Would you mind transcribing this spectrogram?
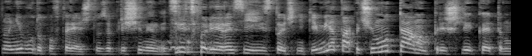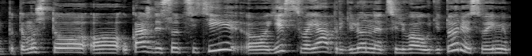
Но не буду повторять, что запрещены на территории России источники мета. Почему там пришли к этому? Потому что э, у каждой соцсети э, есть своя определенная целевая аудитория своими,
